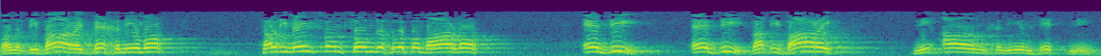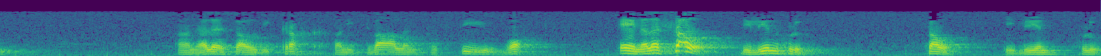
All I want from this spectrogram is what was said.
wanneer die waarheid weggeneem word, sal die mens van sonde geopenbaar word. En die en die wat die waarheid nie aangeneem het nie, aan hulle sal die krag van die dwaling gestuur word. En hulle sal die leuen glo. Sal die leuen glo.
